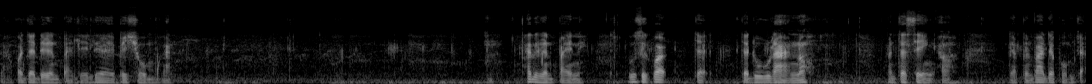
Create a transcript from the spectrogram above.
เราก็จะเดินไปเรื่อยๆ ไปชมกัน ถ้าเดินไปเนี่ยรู้สึกว่าจะจะดูนานเนาะมันจะเซ็งเอาเดี๋ยวเป็นว่าเดี๋ยวผมจะ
